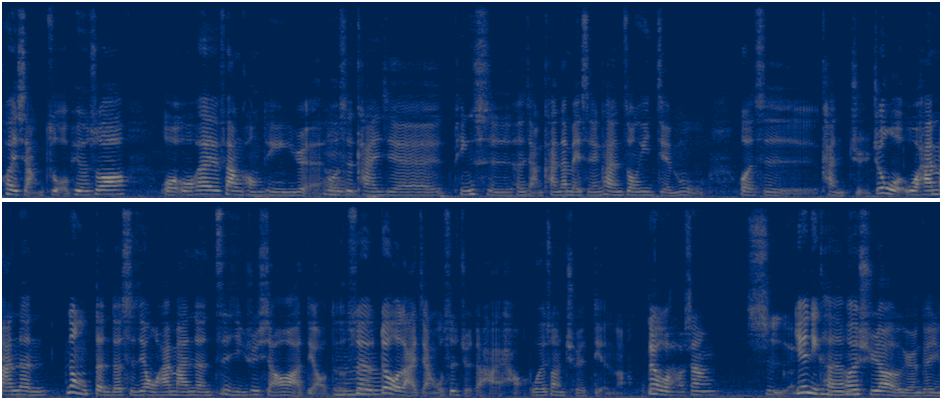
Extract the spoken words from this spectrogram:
会想做，比如说。我我会放空听音乐，或者是看一些平时很想看但没时间看的综艺节目，或者是看剧。就我我还蛮能那种等的时间，我还蛮能自己去消化掉的。嗯、所以对我来讲，我是觉得还好，不会算缺点啦。对我好像是、欸，因为你可能会需要有人跟你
